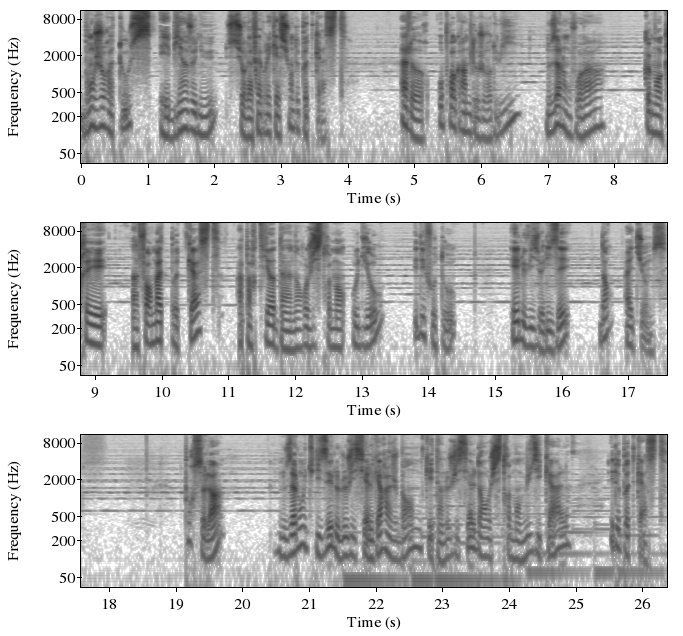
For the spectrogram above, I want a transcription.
Bonjour à tous et bienvenue sur la fabrication de podcasts. Alors, au programme d'aujourd'hui, nous allons voir comment créer un format de podcast à partir d'un enregistrement audio et des photos et le visualiser dans iTunes. Pour cela, nous allons utiliser le logiciel GarageBand qui est un logiciel d'enregistrement musical et de podcast.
